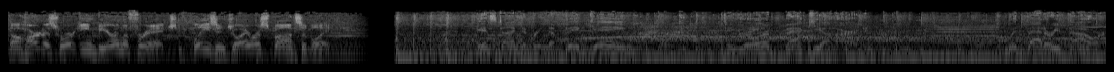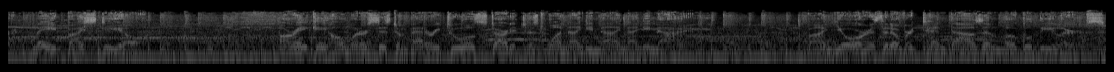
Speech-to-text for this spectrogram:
the hardest working beer in the fridge. Please enjoy responsibly. It's time to bring the big game to your backyard. With battery power made by STIHL. RAK Homeowner System battery tools start at just $199.99. Find yours at over 10,000 local dealers.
